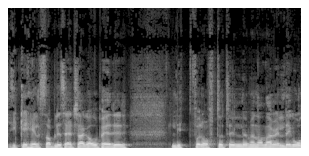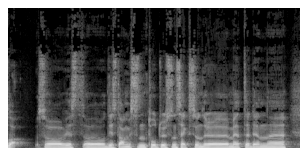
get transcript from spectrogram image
ikke helt stabilisert seg, galopperer litt for ofte til Men han er veldig god, da. Så hvis, og distansen, 2600 meter, den eh,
